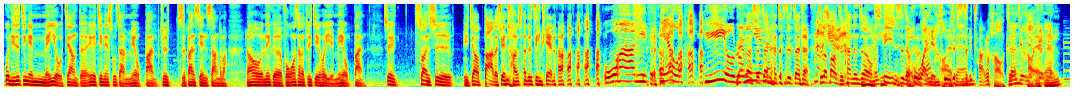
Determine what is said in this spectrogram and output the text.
问题是今年没有这样的，因为今年书展没有办，就只办线上的嘛。然后那个佛光山的推介会也没有办，所以算是比较大的宣传，算是今天了。哇，你你让我与有没有没有，荣焉呢是真的，。这是真的。除了报纸刊登之外，我们第一次的户外演出就是这场了。好歌好 FM。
